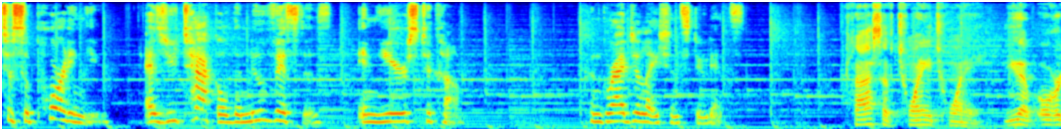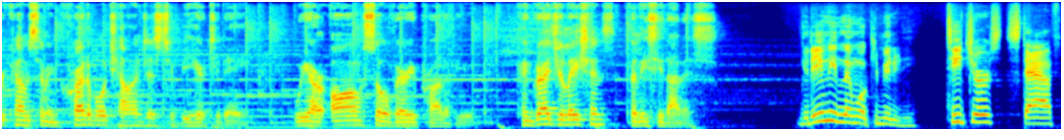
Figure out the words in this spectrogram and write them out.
to supporting you as you tackle the new vistas in years to come. Congratulations, students. Class of 2020, you have overcome some incredible challenges to be here today. We are all so very proud of you. Congratulations, felicidades. Good evening, Lynwood community, teachers, staff,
